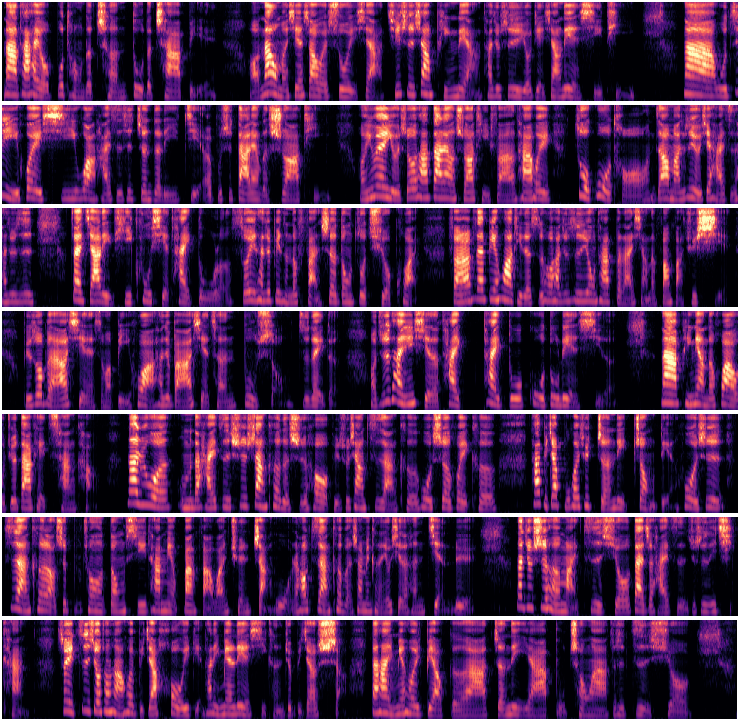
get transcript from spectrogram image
那它还有不同的程度的差别，好，那我们先稍微说一下，其实像平量，它就是有点像练习题。那我自己会希望孩子是真的理解，而不是大量的刷题，好，因为有时候他大量刷题，反而他会做过头，你知道吗？就是有些孩子他就是在家里题库写太多了，所以他就变成了反射动作求快，反而在变化题的时候，他就是用他本来想的方法去写。比如说，本来要写什么笔画，他就把它写成部首之类的，哦，就是他已经写的太太多，过度练习了。那评量的话，我觉得大家可以参考。那如果我们的孩子是上课的时候，比如说像自然科或社会科，他比较不会去整理重点，或者是自然科老师补充的东西，他没有办法完全掌握，然后自然课本上面可能又写得很简略。那就适合买自修，带着孩子就是一起看，所以自修通常会比较厚一点，它里面练习可能就比较少，但它里面会表格啊、整理呀、补充啊，就是自修。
